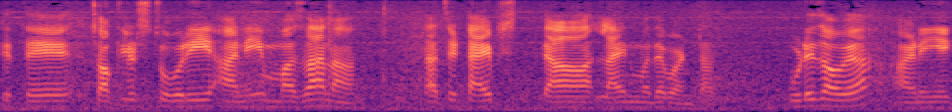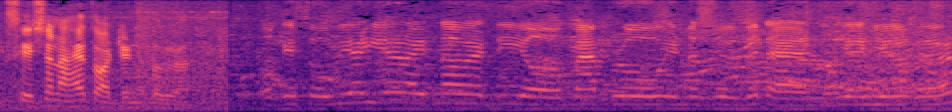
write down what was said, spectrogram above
तिथे चॉकलेट स्टोरी आणि मजाना त्याचे टाईप्स त्या लाईनमध्ये बनतात. पुढे जाऊया आणि एक सेशन आहे तो अटेंड करूया. Okay so we are here right now at the Mapro industry visit and we are here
